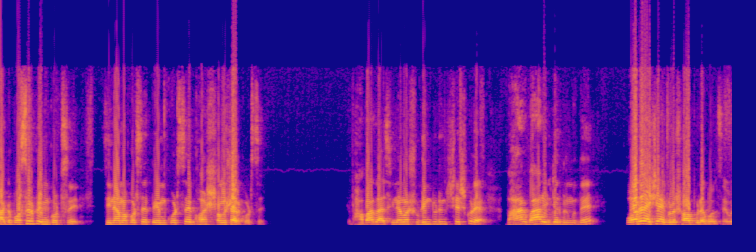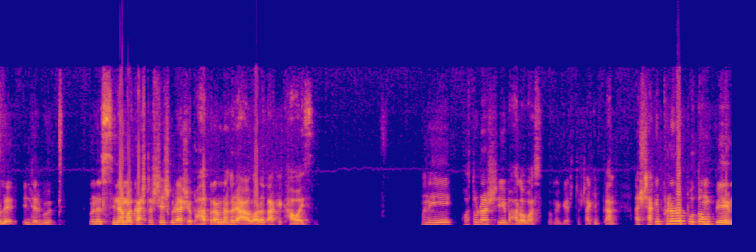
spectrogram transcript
আট বছর প্রেম করছে, সিনেমা করছে, প্রেম করছে, ঘর সংসার করছে। ভাবা যায় সিনেমা শুটিং টুটিং শেষ করে বারবার ইন্টারভিউর মধ্যে পরে এসে এগুলো সবগুলো বলছে, বলে ইন্টারভিউ মানে সিনেমা কাজটা শেষ করে এসে ভাত রান্না করে আবারও তাকে খাওয়াইছে। মানে কতটা সে ভালোবাসতো মেগাস্টার শাকিব খান। আর শাকিব খানেরও প্রথম প্রেম,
